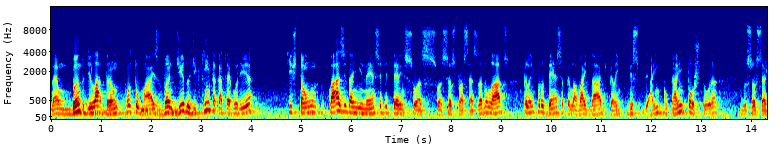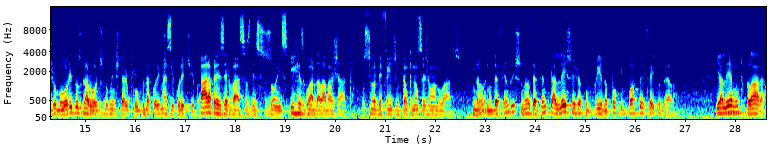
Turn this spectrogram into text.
né, um bando de ladrão, quanto mais bandidos de quinta categoria que estão quase na iminência de terem suas, suas, seus processos anulados pela imprudência, pela vaidade, pela a, impostura do senhor Sérgio Moro e dos garotos do Ministério Público da Mas de Curitiba. Para preservar essas decisões e resguardar a Lava Jato, o senhor defende então que não sejam anulados? Não, eu não defendo isso, não. Eu defendo que a lei seja cumprida, pouco importa o efeito dela. E a lei é muito clara:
